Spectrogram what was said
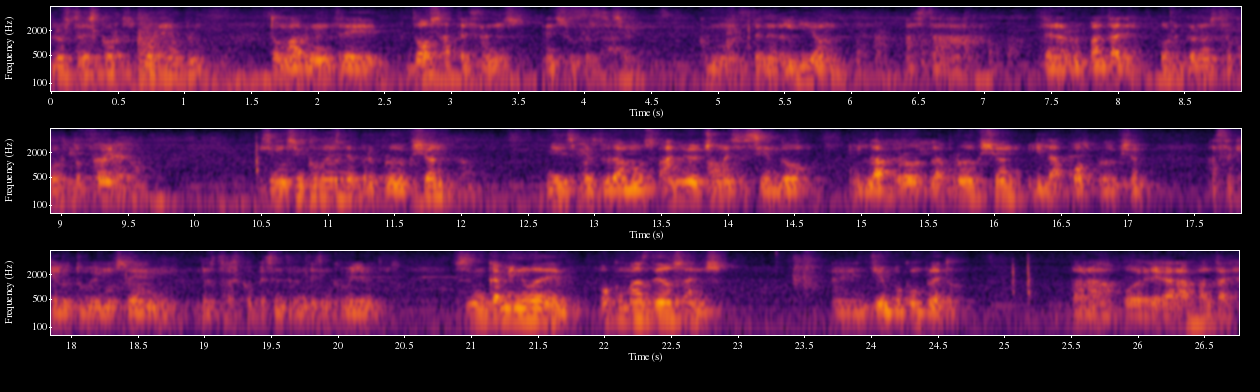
Los tres cortos, por ejemplo, tomaron entre dos a tres años en su realización. Como tener el guion hasta tenerlo en pantalla. Por ejemplo, nuestro corto fue, hicimos cinco meses de preproducción y después duramos año y ocho meses haciendo la, la producción y la postproducción hasta que lo tuvimos en nuestras copias en 35 milímetros. Es un camino de poco más de dos años en tiempo completo para poder llegar a pantalla.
